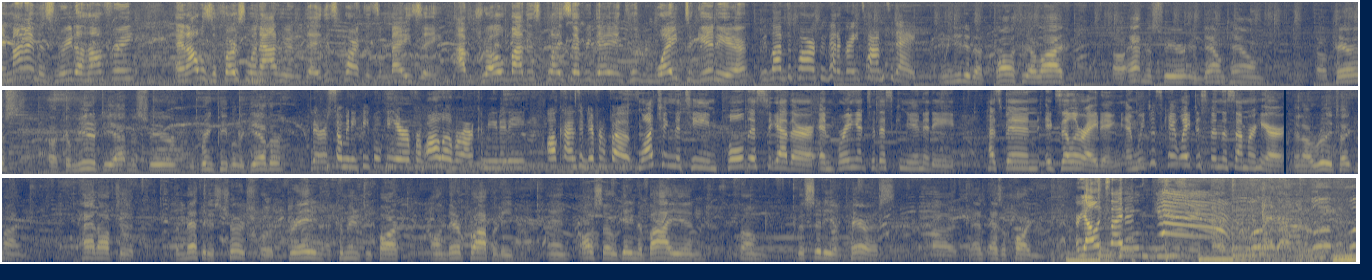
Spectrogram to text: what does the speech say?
is Rita Humphrey, and I was the first one out here today. This park is amazing. I've drove by this place every day and couldn't wait to get here. We love the park. We've had a great time today. We needed a quality of life uh, atmosphere in downtown uh, Paris, a community atmosphere will bring people together. There are so many people here from all over our community, all kinds of different folks. Watching the team pull this together and bring it to this community has been exhilarating and we just can't wait to spend the summer here. And I really take my hat off to the Methodist Church for creating a community park on their property and also getting the buy-in from the city of Paris uh, as, as a partner. Are y'all excited? Yeah! Oh my god! Oh my god!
